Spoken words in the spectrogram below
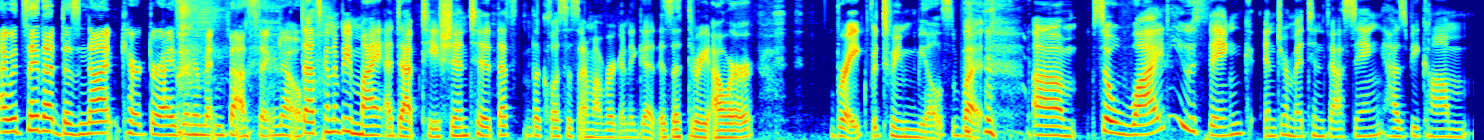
I would say that does not characterize intermittent fasting. No. That's going to be my adaptation to that's the closest I'm ever going to get is a three hour break between meals. But um, so, why do you think intermittent fasting has become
